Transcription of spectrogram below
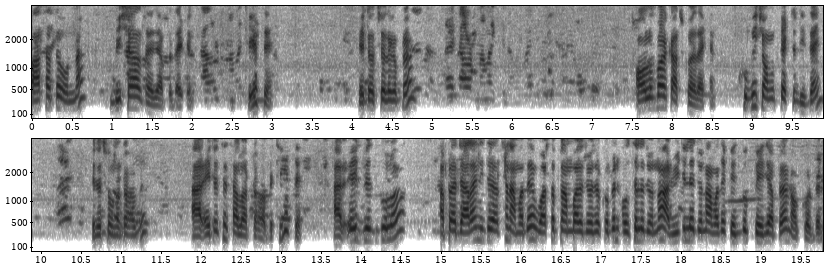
পাঁচ হাতে ওড়না বিশাল সাইজ আপনি দেখেন। ঠিক আছে? এটা হচ্ছে আপনার? অল ওভার কাজ করে দেখেন। খুবই চমৎকার একটা ডিজাইন এটা হচ্ছে হবে। আর এটা হচ্ছে সালোয়ারটা হবে, ঠিক আছে? আর এই ড্রেসগুলো আপনারা যারা নিতে যাচ্ছেন, আমাদের হোয়াটসঅ্যাপ নাম্বারে যোগাযোগ করবেন হোলসেলের জন্য, আর রিটেলের জন্য আমাদের ফেসবুক পেজে আপনারা নক করবেন।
